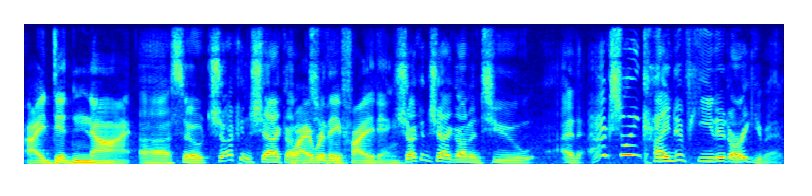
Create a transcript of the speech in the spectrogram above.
I did not. Uh, so Chuck and Shaq got Why into, were they fighting? Chuck and Shaq got into an actually kind of heated argument.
